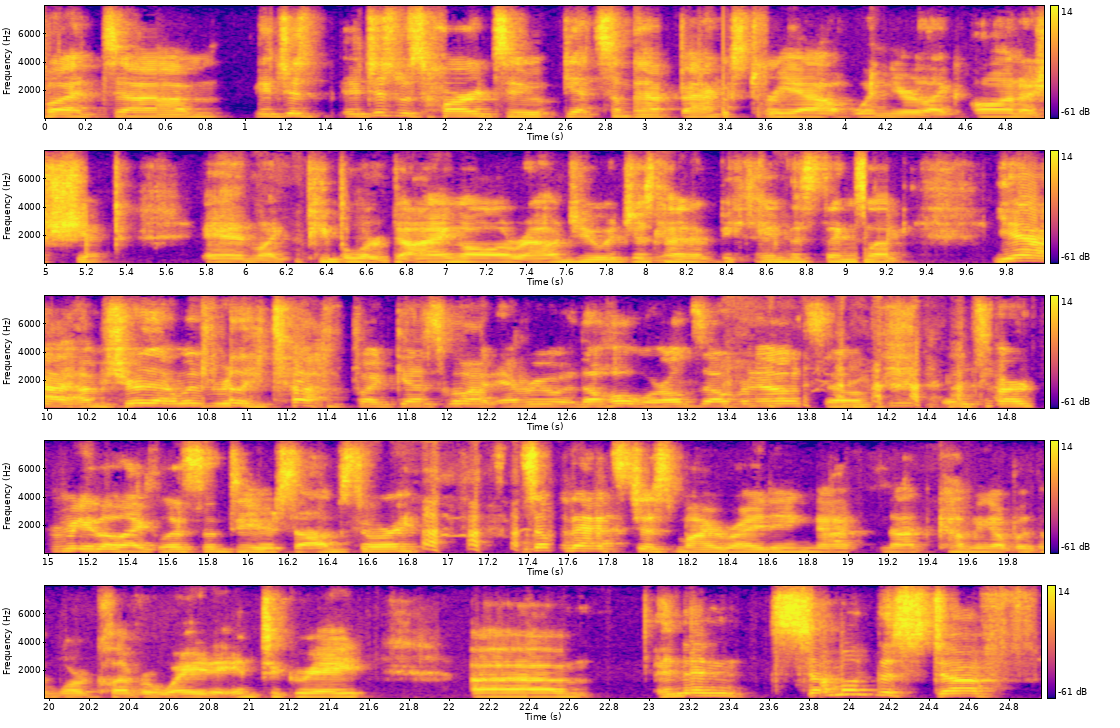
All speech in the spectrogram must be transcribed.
But um, it just it just was hard to get some of that backstory out when you're like on a ship and like people are dying all around you. It just kind of became this thing like, yeah, I'm sure that was really tough, but guess what? Everyone, the whole world's over now, so it's hard for me to like listen to your sob story. Some of that's just my writing, not not coming up with a more clever way to integrate. Um, and then some of the stuff,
